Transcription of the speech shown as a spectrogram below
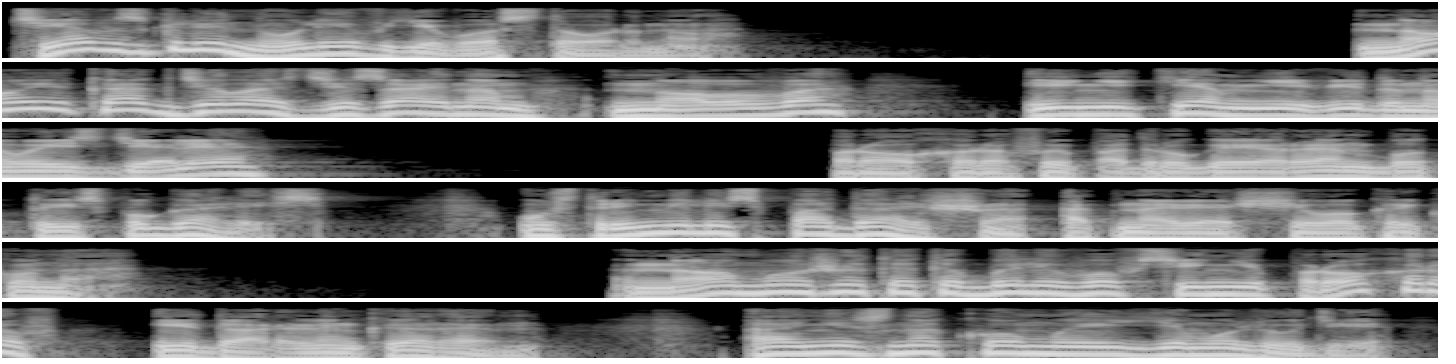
Те взглянули в его сторону. «Ну и как дела с дизайном нового и никем не виданного изделия?» Прохоров и подруга Ирен будто испугались, устремились подальше от навязчивого крикуна. Но, может, это были вовсе не Прохоров и Дарлинг Ирен, а незнакомые ему люди —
